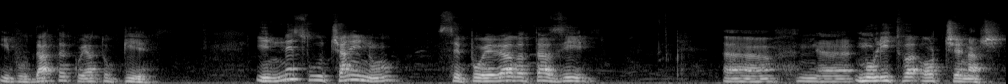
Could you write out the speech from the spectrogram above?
и водата, която пие. И не случайно се появява тази молитва Отче наш.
